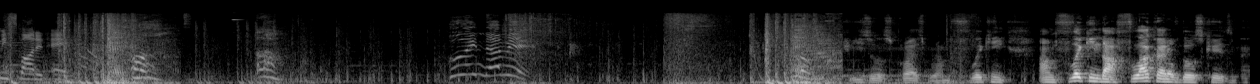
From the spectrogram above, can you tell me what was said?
Enemy spotted A. Pulling them in. Jesus Christ, bro. I'm flicking I'm flicking the flock out of those kids, man.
